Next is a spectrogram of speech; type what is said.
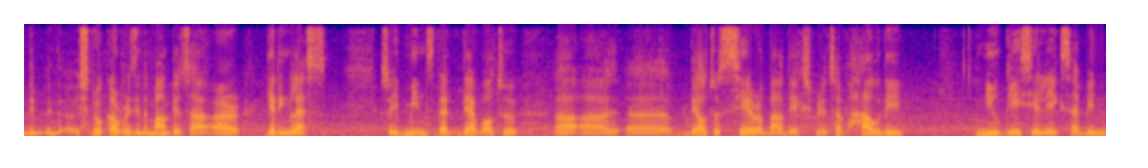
the, the, snow coverage in the mountains are, are, getting less. So it means that they have also they also share about the experience of how the new glacier lakes have been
